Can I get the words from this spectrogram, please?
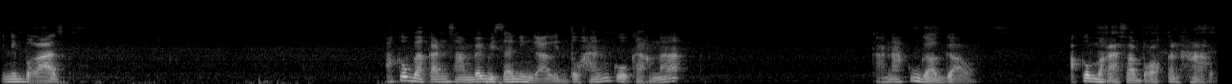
ini berat aku bahkan sampai bisa ninggalin Tuhanku karena karena aku gagal. Aku merasa broken heart.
